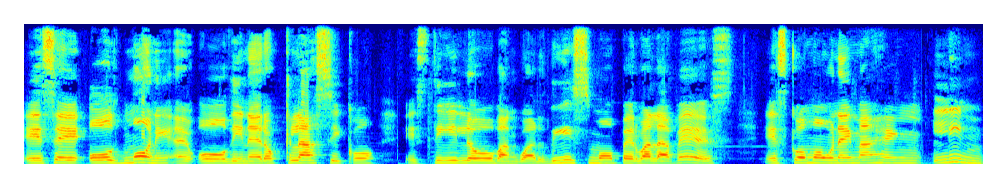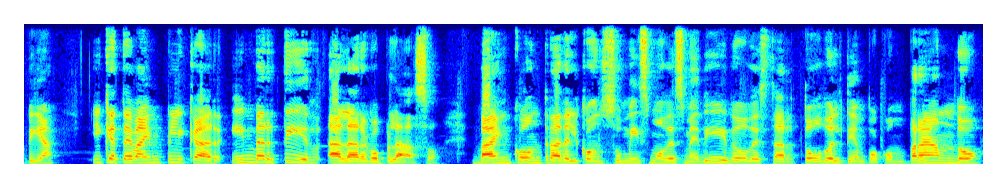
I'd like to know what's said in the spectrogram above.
ese old money eh, o dinero clásico, estilo, vanguardismo, pero a la vez es como una imagen limpia y que te va a implicar invertir a largo plazo. Va en contra del consumismo desmedido, de estar todo el tiempo comprando.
